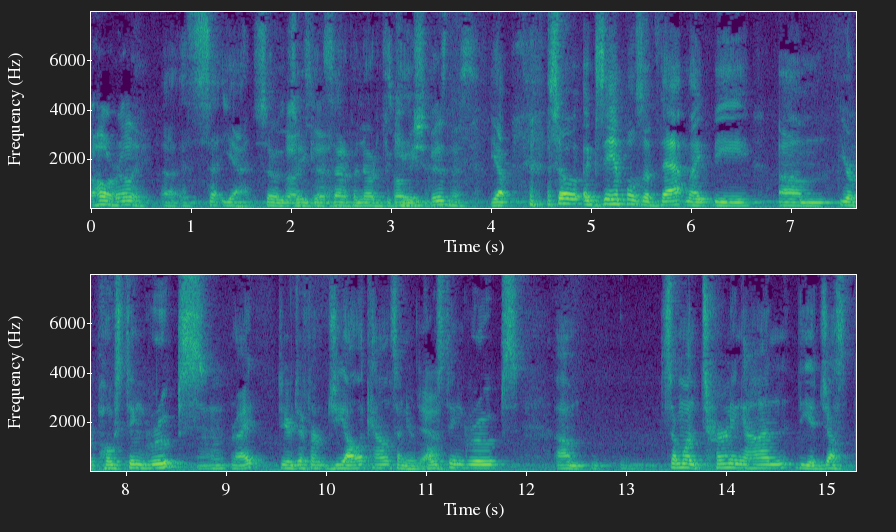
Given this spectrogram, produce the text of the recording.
Oh, really? Uh, set, yeah. So, so, you can set up a So notification. business. Yep. So examples of that might be um, your posting groups, Mhm. right? Your different GL accounts on your Yeah. posting groups. Um, someone turning on the adjust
